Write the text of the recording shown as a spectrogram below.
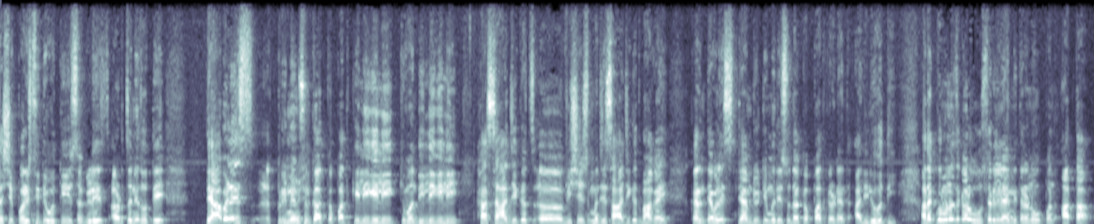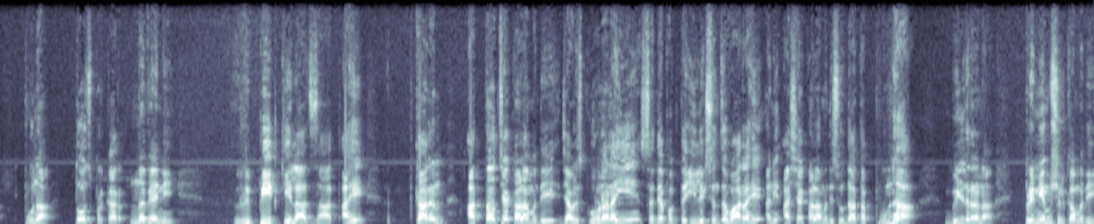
तशी परिस्थिती होती सगळेच अडचणीत होते. त्यावेळेस प्रीमियम शुल्कात कपात केली गेली किंवा दिली गेली हा साहजिकच विशेष म्हणजे साहजिकच भाग आहे. कारण त्यावेळेस स्टॅम्प ड्युटीमध्ये सुद्धा कपात करण्यात आलेली होती. आता कोरोनाचा काळ ओसरलेला आहे मित्रांनो पण आता पुन्हा तोच प्रकार नव्याने रिपीट केला जात आहे. कारण आत्ताच्या काळामध्ये ज्यावेळेस कोरोना नाही आहे सध्या फक्त इलेक्शनचं वार आहे आणि अशा काळामध्ये सुद्धा आता पुन्हा बिल्डरांना प्रीमियम शुल्कामध्ये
